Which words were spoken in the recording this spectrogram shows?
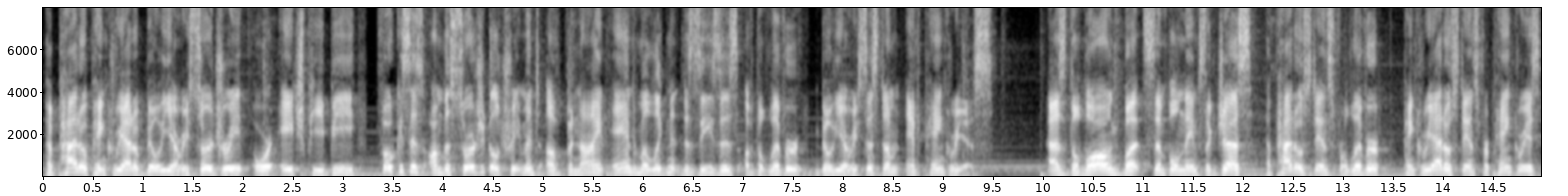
Hepatopancreatobiliary surgery, or HPB, focuses on the surgical treatment of benign and malignant diseases of the liver, biliary system, and pancreas. As the long but simple name suggests, hepato stands for liver, pancreato stands for pancreas,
